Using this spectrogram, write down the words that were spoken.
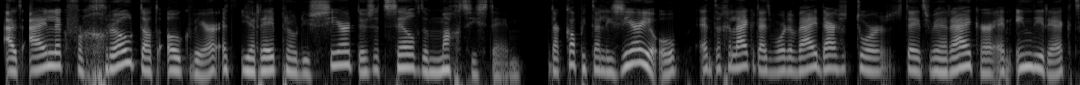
uiteindelijk vergroot dat ook weer. Het, je reproduceert dus hetzelfde machtssysteem. Daar kapitaliseer je op en tegelijkertijd worden wij daardoor steeds weer rijker en indirect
